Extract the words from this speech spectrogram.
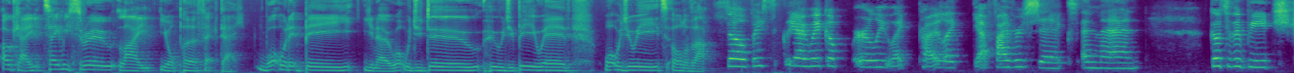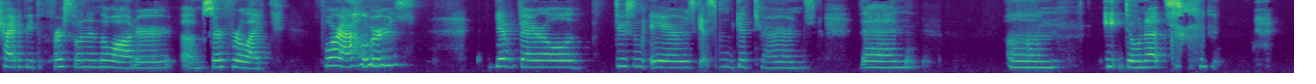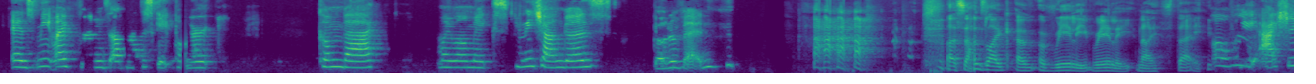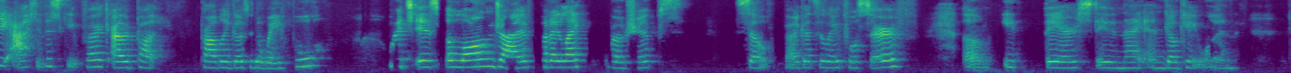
Okay, take me through like your perfect day. What would it be? You know, what would you do? Who would you be with? What would you eat? All of that. So basically, I wake up early, like probably like yeah five or six, and then go to the beach. Try to be the first one in the water. Um, surf for like four hours. Get barreled. Do some airs. Get some good turns. Then, um eat donuts and meet my friends up at the skate park. Come back. My mom makes chimichangas. Go to bed. that sounds like a, a, really, really nice day. Oh, wait. Actually, after the skate park, I would pro- probably go to the wave pool, which is a long drive, but I like road trips. So I go to the wave pool, surf, um, eat there, stay the night, and go K1.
